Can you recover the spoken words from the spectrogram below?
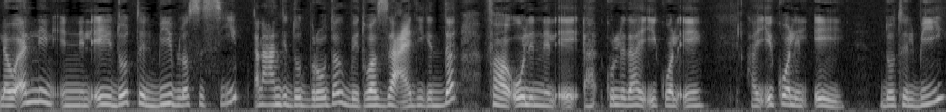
لو قال لي إن ال A dot ال B plus ال C أنا عندي dot product بيتوزع عادي جدا فهقول إن ال A كل ده هي equal إيه؟ هيكوال الاي دوت البي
